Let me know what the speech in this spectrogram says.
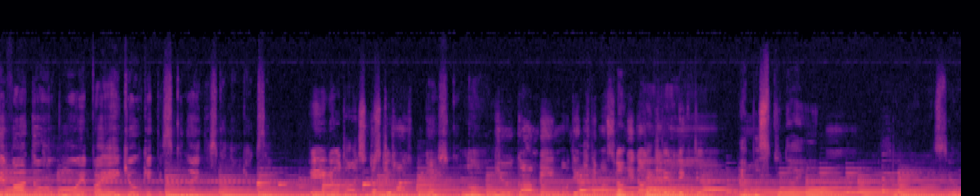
デパートもやっぱり影響を受けて少ないんですかねお客さん。営業短縮だってたしてる短縮か。うん。休館日もできてますよねできてるできてる。やっぱ少ないとうん思いますよ。うん。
